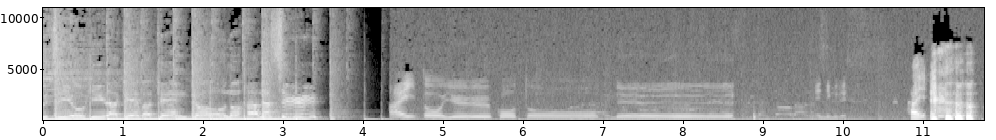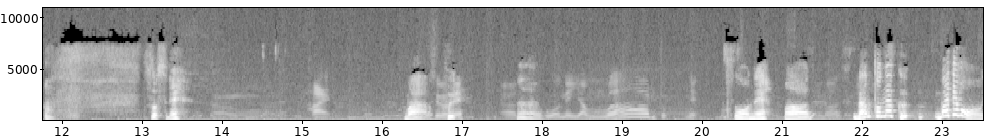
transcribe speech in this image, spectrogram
口を開けば健康の話はい、ということで、エンディングです。はい。そうですね。あのーはい。まあ、ふね、うんね、やんわーりとね、そうね。まあ、なんとなく、まあでも、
